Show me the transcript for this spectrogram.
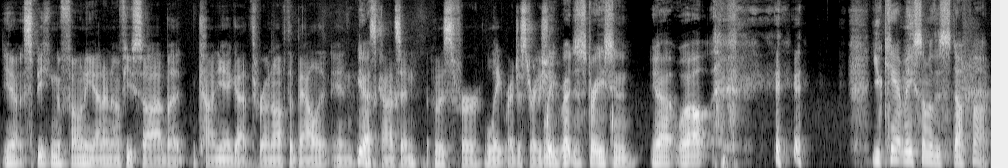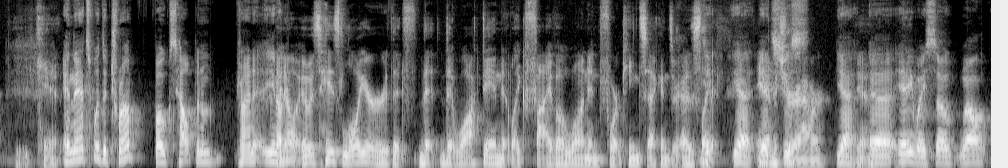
You know, speaking of phony, I don't know if you saw, but Kanye got thrown off the ballot in yeah. Wisconsin. It was for late registration. Late registration. Yeah. Well, you can't make some of this stuff up. You can't. And that's what the Trump folks helping him trying to you know. I know it was his lawyer that that that walked in at like five oh one in fourteen seconds, or as like yeah, yeah amateur just, hour. Yeah. yeah. Uh, anyway, so well,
